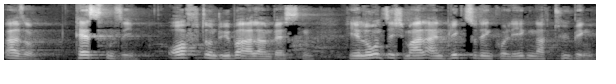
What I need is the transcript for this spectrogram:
Also, testen Sie, oft und überall am besten. Hier lohnt sich einmal ein Blick zu den Kollegen nach Tübingen.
